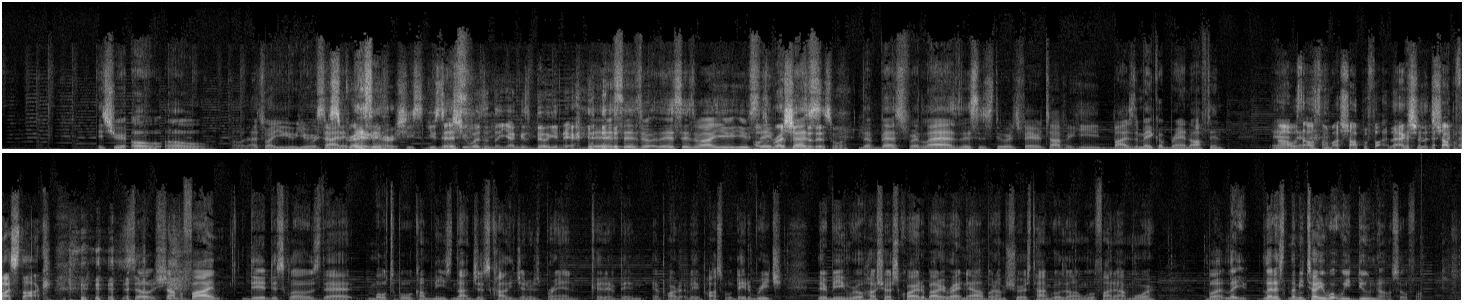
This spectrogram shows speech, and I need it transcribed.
It's your oh oh oh. That's why you you're you were excited. discrediting is- her. She, you said she wasn't the youngest billionaire. this is this is why you you saved the best to this one. the best for last. This is Stuart's favorite topic. He buys the makeup brand often. no, I was, And, I was uh, talking about Shopify, the actual Shopify stock. so Shopify did disclose that multiple companies, not just Kylie Jenner's brand, could have been a part of a possible data breach. They're being real hush hush quiet about it right now, but I'm sure as time goes on, we'll find out more. But let you, let us let me tell you what we do know so far.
